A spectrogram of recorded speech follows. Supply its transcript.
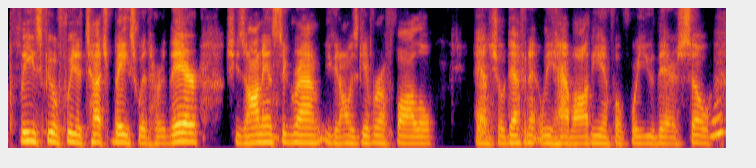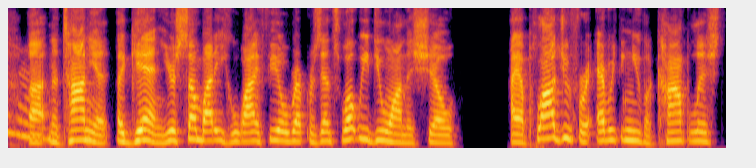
please feel free to touch base with her there. She's on Instagram. You can always give her a follow and she'll definitely have all the info for you there. So, uh, Natanya, again, you're somebody who I feel represents what we do on this show. I applaud you for everything you've accomplished.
